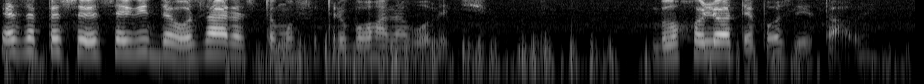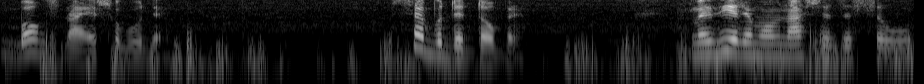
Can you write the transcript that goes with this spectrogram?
Я записую це відео зараз, тому що тривога на вулиці. Блохольоти позлітали. Бог знає, що буде. Все буде добре. Ми віримо в наше ЗСУ.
